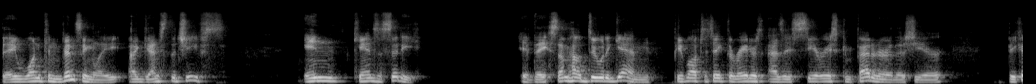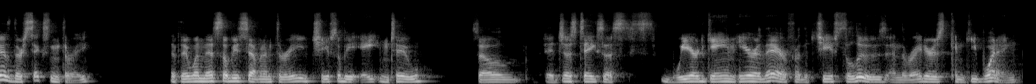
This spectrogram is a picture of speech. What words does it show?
they won convincingly against the Chiefs in Kansas City. If they somehow do it again, people have to take the Raiders as a serious competitor this year because they're six and three. If they win this, they'll be seven and three. Chiefs will be eight and two. So it just takes a weird game here or there for the Chiefs to lose, and the Raiders can keep winning.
